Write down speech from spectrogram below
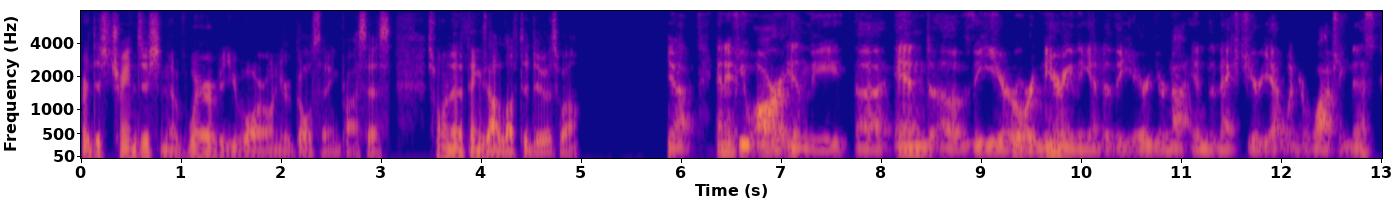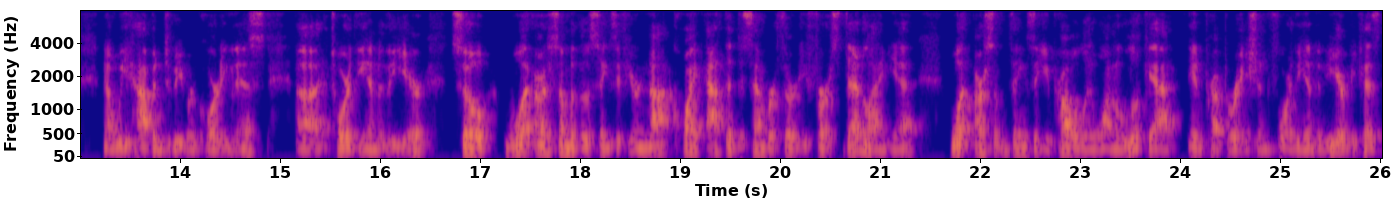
or this transition of wherever you are on your goal setting process. It's one of the things I love to do as well. Yeah. And if you are in the uh, end of the year or nearing the end of the year, you're not in the next year yet when you're watching this. Now, we happen to be recording this uh, toward the end of the year. So, what are some of those things if you're not quite at the December 31st deadline yet? What are some things that you probably want to look at in preparation for the end of the year? Because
